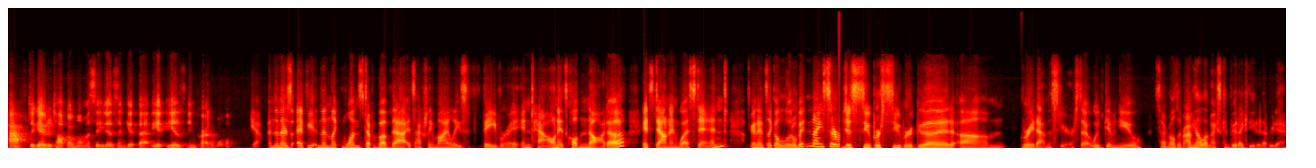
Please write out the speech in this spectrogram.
have to go to Taco Mamacitas and get that. It is incredible. Yeah, and then there's if you and then like one step above that, it's actually Miley's favorite in town. It's called Nada. It's down in West End, and it's like a little bit nicer, just super super good, um, great atmosphere. So we've given you several different. I mean, I love Mexican food. I could eat it every day.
